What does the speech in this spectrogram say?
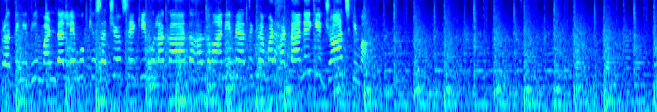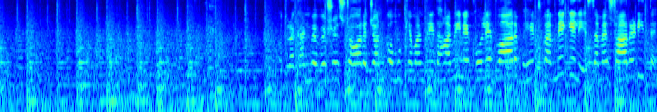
प्रतिनिधि मंडल ने मुख्य सचिव से की मुलाकात, हल्द्वानी में अतिक्रमण हटाने की जाँच की मांग। विशिष्ट और जन को मुख्यमंत्री धामी ने खोले द्वार भेंट करने के लिए समय सारणी तय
